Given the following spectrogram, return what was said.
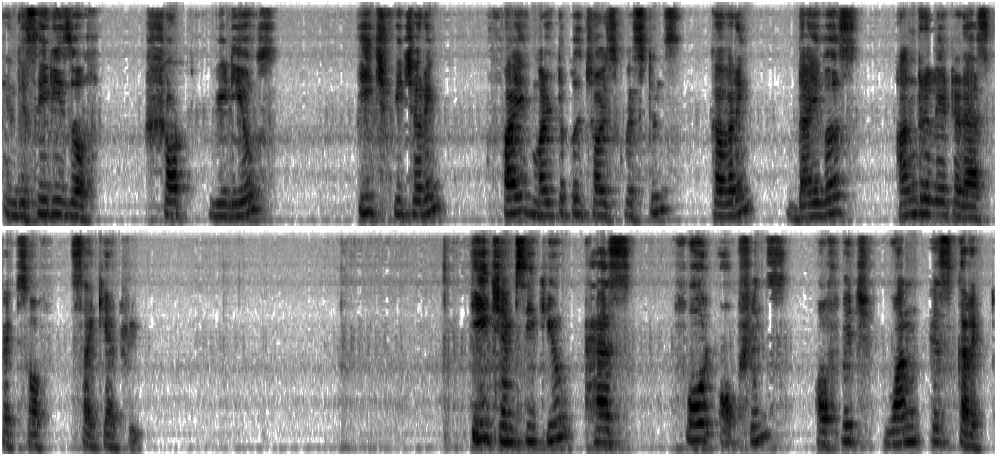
in the series of short videos, each featuring five multiple choice questions covering diverse unrelated aspects of psychiatry. Each MCQ has four options of which one is correct.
